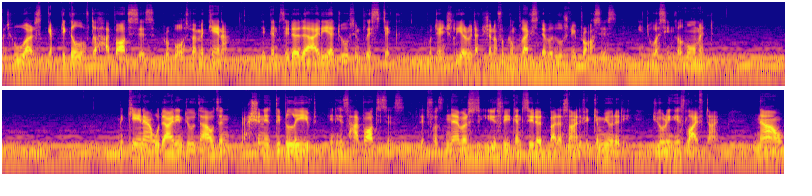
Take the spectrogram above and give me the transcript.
but who are skeptical of the hypothesis proposed by McKenna. They consider the idea too simplistic, potentially a reduction of a complex evolutionary process into a single moment. McKenna, who died in 2000, passionately believed in his hypothesis, but it was never seriously considered by the scientific community during his lifetime. Now,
